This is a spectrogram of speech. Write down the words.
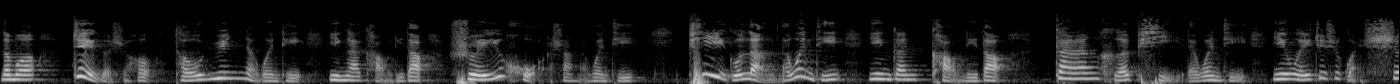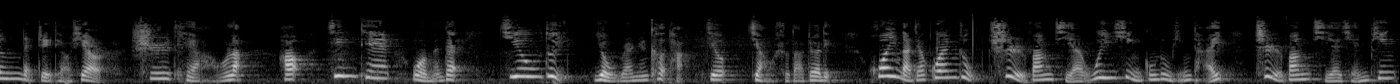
那么这个时候头晕的问题，应该考虑到水火上的问题；屁股冷的问题，应该考虑到。肝和脾的问题，因为这是管生的这条线儿失调了。好，今天我们的灸对有缘人课堂就讲述到这里。欢迎大家关注赤方企业微信公众平台“赤方企业前拼”，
